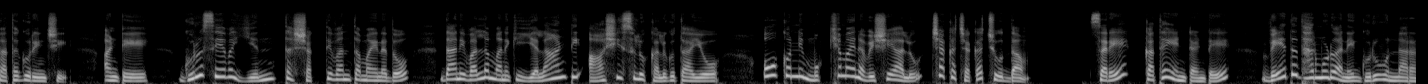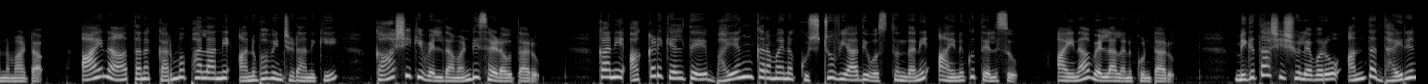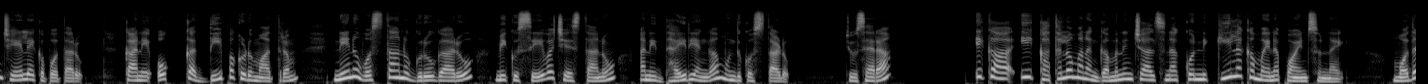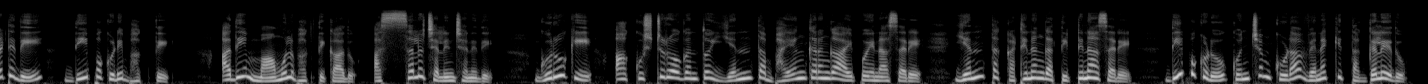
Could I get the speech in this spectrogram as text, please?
కథ గురించి. అంటే గురుసేవ ఎంత శక్తివంతమైనదో దానివల్ల మనకి ఎలాంటి ఆశీస్సులు కలుగుతాయో ఓ కొన్ని ముఖ్యమైన విషయాలు చకచక చూద్దాం. సరే కథ ఏంటంటే వేదధర్ముడు అనే గురువున్నారన్నమాట ఆయన తన కర్మఫలాన్ని అనుభవించడానికి కాశీకి వెళ్దామని డిసైడవుతారు కాని అక్కడికెళ్తే భయంకరమైన కుష్ఠువ్యాధి వస్తుందని ఆయనకు తెలుసు. అయినా వెళ్ళాలనుకుంటారు మిగతా శిష్యులెవరో అంత ధైర్యం చేయలేకపోతారు. కాని ఒక్క దీపకుడు మాత్రం నేను వస్తాను గురువుగారు మీకు సేవ చేస్తాను అని ధైర్యంగా ముందుకొస్తాడు. చూశారా? ఇక ఈ కథలో మనం గమనించాల్సిన కొన్ని కీలకమైన పాయింట్సున్నాయి మొదటిది దీపకుడి భక్తి. అది మామూలు భక్తి కాదు అస్సలు చలించనిది. గురూకి ఆ కుష్ఠురోగంతో ఎంత భయంకరంగా అయిపోయినా సరే ఎంత కఠినంగా తిట్టినా సరే దీపకుడు కొంచెం కూడా వెనక్కి తగ్గలేదు.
